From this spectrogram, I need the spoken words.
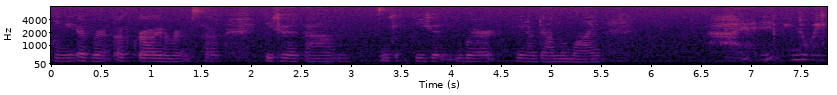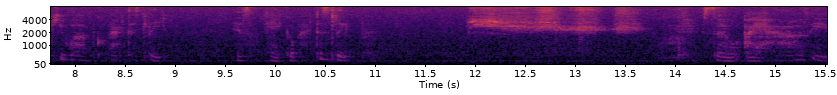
plenty of, room, of growing room so you could, um, you could, you could wear it, you know, down the line. Hi, I didn't mean to wake you up. Go back to sleep. It's okay. Go back to sleep. So I have a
